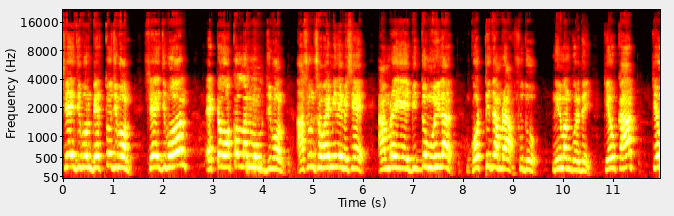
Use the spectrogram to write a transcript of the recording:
সেই জীবন ব্যর্থ জীবন। সেই জীবন একটা অকল্যাণমূলক জীবন। আসুন সবাই মিলে মিশে আমরা এই বৃদ্ধ মহিলার গড়টিতে আমরা শুধু নির্মাণ করে দেই। কেউ কাঠ, কেউ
